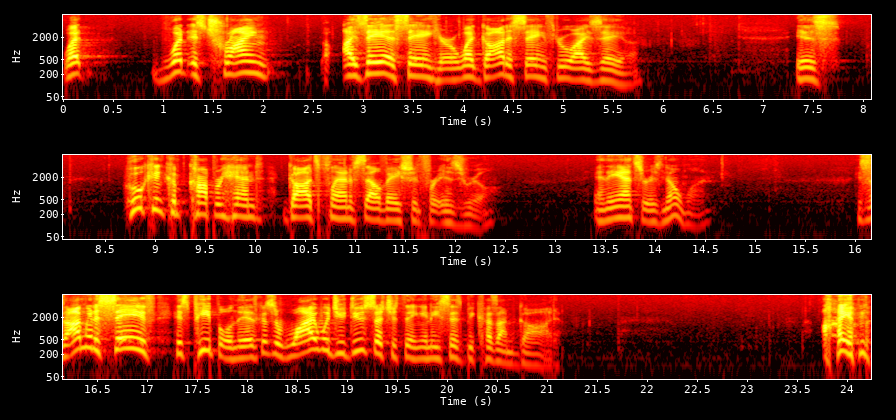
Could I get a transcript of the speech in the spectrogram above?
What, what is trying, Isaiah is saying here, or what God is saying through Isaiah, is who can com- comprehend God's plan of salvation for Israel? And the answer is no one. He says, I'm going to save his people. And they ask, Why would you do such a thing? And he says, Because I'm God. I am,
